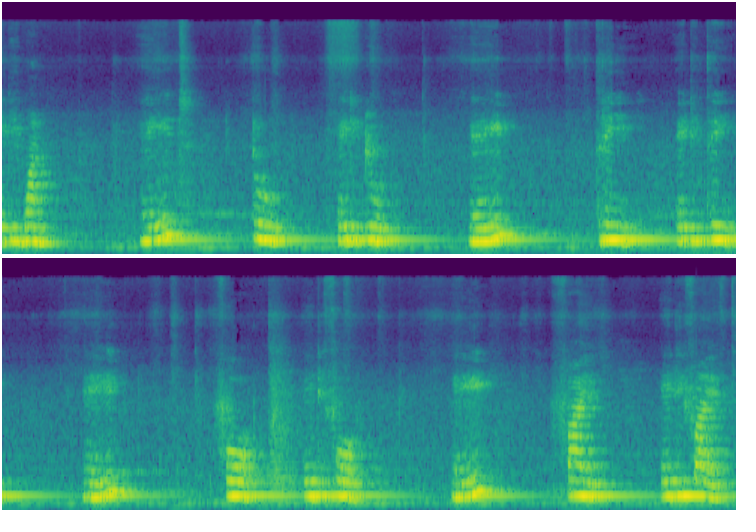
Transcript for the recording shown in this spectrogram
81 eight two eighty two eight three eighty three eight four eighty four Eight, Eight, Eight, Eight, Eight, eight five eighty five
